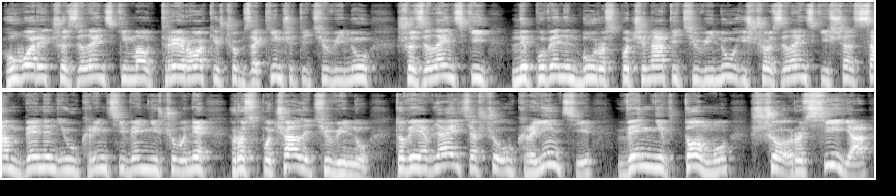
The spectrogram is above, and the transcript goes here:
говорить, що Зеленський мав три роки, щоб закінчити цю війну, що Зеленський не повинен був розпочинати цю війну, і що Зеленський сам винен, і українці винні, що вони розпочали цю війну. То виявляється, що українці винні в тому, що Росія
